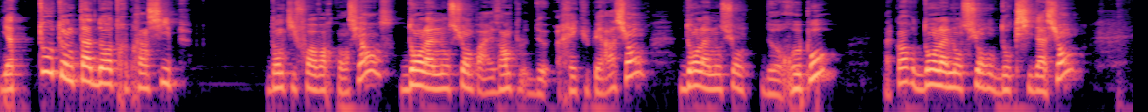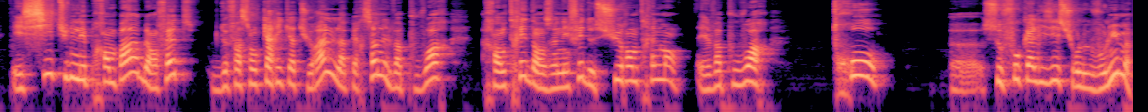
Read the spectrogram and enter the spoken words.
il y a tout un tas d'autres principes dont il faut avoir conscience, dont la notion, par exemple, de récupération, dont la notion de repos, d'accord, dont la notion d'oxydation. Et si tu ne les prends pas, ben en fait, de façon caricaturale, la personne, elle va pouvoir rentrer dans un effet de surentraînement. Elle va pouvoir trop euh, se focaliser sur le volume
